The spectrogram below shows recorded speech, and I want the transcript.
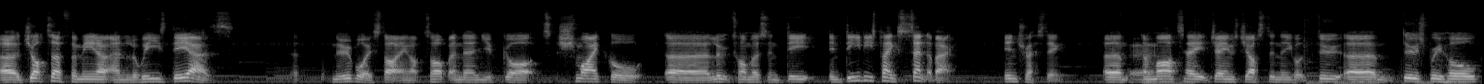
Uh, Jota, Firmino, and Luis Diaz. New boy starting up top, and then you've got Schmeichel, uh, Luke Thomas, and D. Indeed, he's playing centre back. Interesting. Um. Amartey, James Justin. Then you've got du- um, Dewsbury Hall,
